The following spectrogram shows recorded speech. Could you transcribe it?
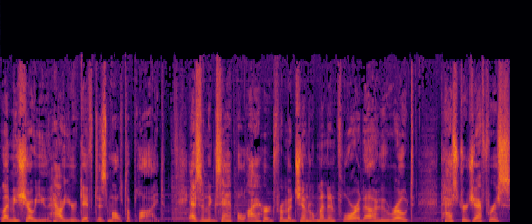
Let me show you how your gift is multiplied. As an example, I heard from a gentleman in Florida who wrote, Pastor Jeffress,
